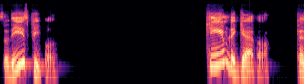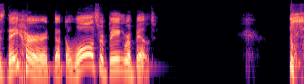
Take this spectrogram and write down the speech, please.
So these people came together because they heard that the walls were being rebuilt.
